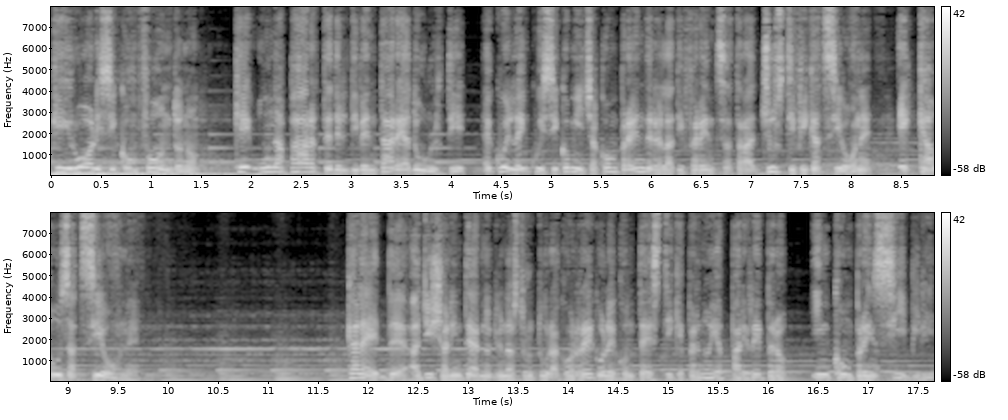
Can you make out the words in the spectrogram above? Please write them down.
che i ruoli si confondono, che una parte del diventare adulti è quella in cui si comincia a comprendere la differenza tra giustificazione e causazione. Khaled agisce all'interno di una struttura con regole e contesti che per noi apparirebbero incomprensibili,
